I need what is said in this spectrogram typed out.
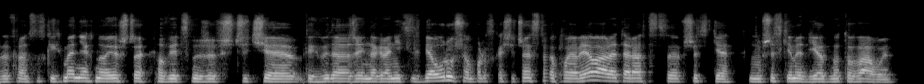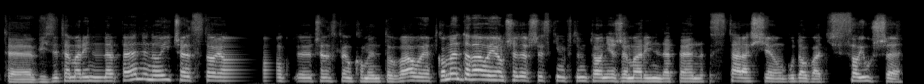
we francuskich mediach. No, jeszcze powiedzmy, że w szczycie tych wydarzeń na granicy z Białorusią Polska się często pojawiała, ale teraz wszystkie, wszystkie media odnotowały tę wizytę Marine Le Pen, no i często ją często ją komentowały. Komentowały ją przede wszystkim w tym tonie, że Marine Le Pen stara się budować sojusze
